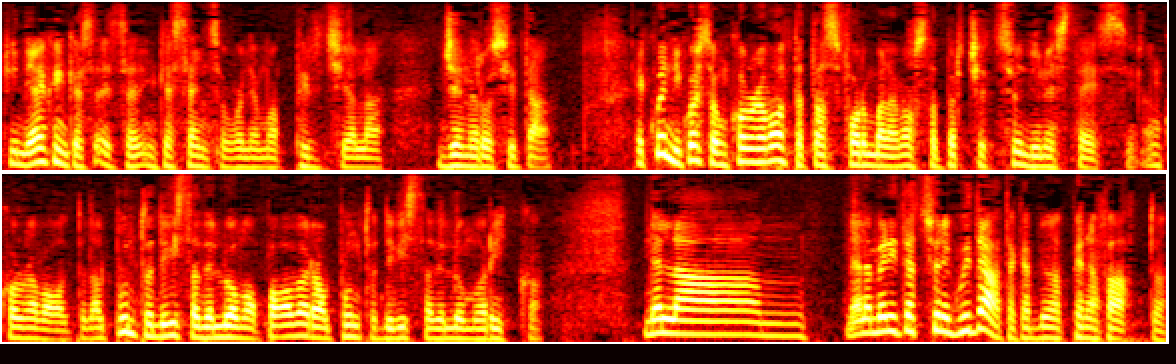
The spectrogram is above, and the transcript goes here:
Quindi ecco in che, in che senso vogliamo aprirci alla generosità. E quindi questo ancora una volta trasforma la nostra percezione di noi stessi, ancora una volta, dal punto di vista dell'uomo povero al punto di vista dell'uomo ricco. Nella, nella meditazione guidata che abbiamo appena fatto,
